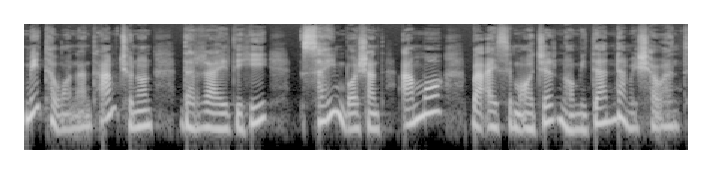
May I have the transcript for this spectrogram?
می توانند همچنان در رای دهی سهیم باشند اما به عیس مهاجر نامیده نمی شوند.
